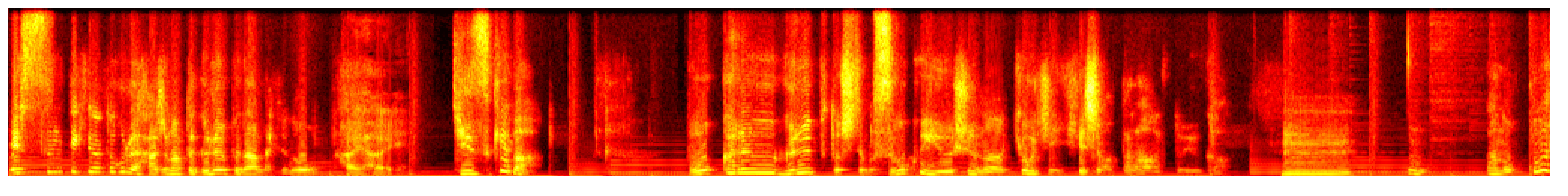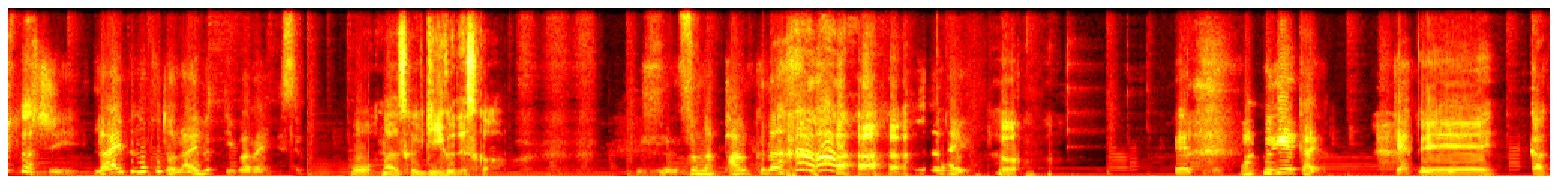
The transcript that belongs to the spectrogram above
レッスン的なところで始まったグループなんだけど、はいはい。気づけば、ボーカルグループとしてもすごく優秀な境地に来てしまったなというか、うーん。あの、この人たち、ライブのことをライブって言わないんですよ。お、何ですか？ギグですか？うん そんなパンクな、じゃないよ。えっとね、学芸会。逆に。えー、が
